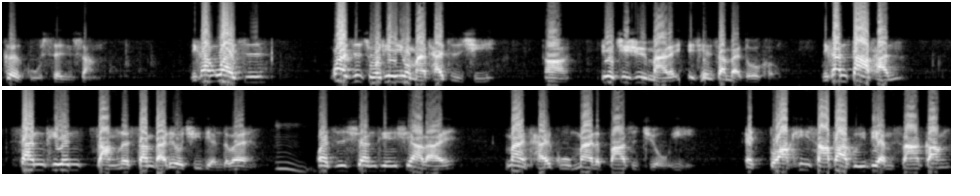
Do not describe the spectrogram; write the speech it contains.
个股身上。你看外资，外资昨天又买台子期，啊，又继续买了一千三百多口。你看大盘三天涨了三百六七点，对不对？嗯。外资三天下来卖台股卖了八十九亿，哎，大起三百几点三缸，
